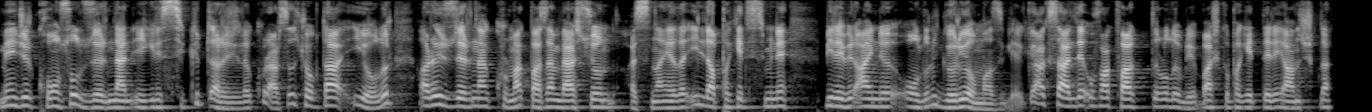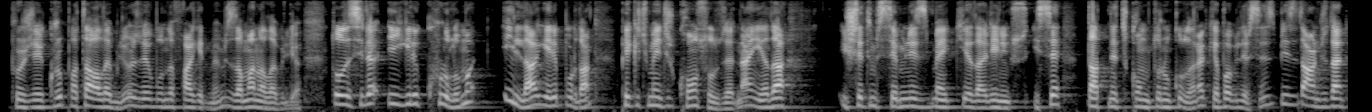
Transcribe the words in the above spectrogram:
Manager konsol üzerinden ilgili script aracıyla kurarsanız çok daha iyi olur. Arayüz üzerinden kurmak bazen versiyon açısından ya da illa paket ismini birebir aynı olduğunu görüyor olmanız gerekiyor. Aksi halde ufak farklılıklar olabiliyor. Başka paketleri yanlışlıkla projeye kurup hata alabiliyoruz ve bunu da fark etmemiz zaman alabiliyor. Dolayısıyla ilgili kurulumu illa gelip buradan Package Manager konsol üzerinden ya da İşletim sisteminiz Mac ya da Linux ise .NET komutunu kullanarak yapabilirsiniz. Biz daha önceden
